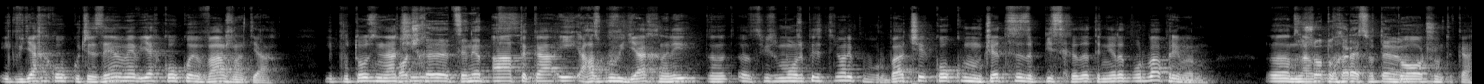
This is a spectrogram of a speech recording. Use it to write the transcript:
и видяха колко, чрез ММА видяха колко е важна тя. И по този начин... Почнаха да ценят А, така, и аз го видях, нали, в смисъл, може би да треньори по борба, че колко момчета се записаха да тренират борба, примерно. На- защото на- харесвате ме. Точно така.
